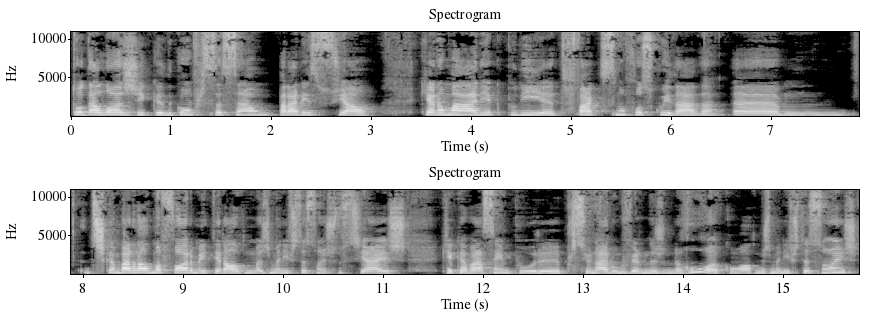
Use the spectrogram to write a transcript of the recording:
toda a lógica de conversação para a área social que era uma área que podia, de facto, se não fosse cuidada, um, descambar de alguma forma e ter algumas manifestações sociais que acabassem por eh, pressionar o governo na rua, com algumas manifestações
